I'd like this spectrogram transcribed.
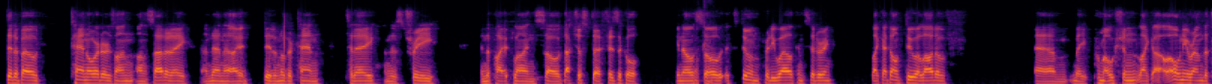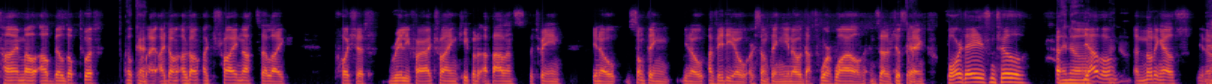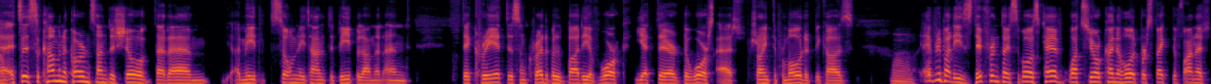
Did about 10 orders on on Saturday, and then I did another 10 today, and there's three in the pipeline. So that's just uh, physical, you know. So it's doing pretty well considering. Like I don't do a lot of um like promotion. Like uh, only around the time I'll I'll build up to it. Okay. I, I don't I don't I try not to like push it really far. I try and keep it a balance between you know something you know a video or something you know that's worthwhile instead of just Okay. saying four days until I know. the I know. and nothing else. You know. Yeah, it's it's a common occurrence on the show that um I meet so many talented people on it and they create this incredible body of work, yet they're the worst at trying to promote it because Mm. everybody's different, I suppose. Kev, what's your kind of whole perspective on it?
